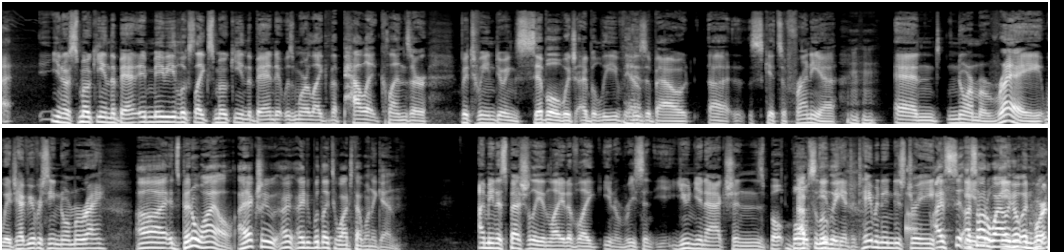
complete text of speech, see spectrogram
uh, you know, Smokey and the Band. It maybe looks like Smokey and the Bandit was more like the palate cleanser between doing Sybil, which I believe Yeah. is about uh, schizophrenia, mm-hmm. and Norma Rae. Which have you ever seen Norma Rae? uh it's been a while i actually I, I would like to watch that one again I mean, especially in light of like you know recent union actions, both both Absolutely. in the entertainment industry. I've se- I saw it a while ago, and Portland.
